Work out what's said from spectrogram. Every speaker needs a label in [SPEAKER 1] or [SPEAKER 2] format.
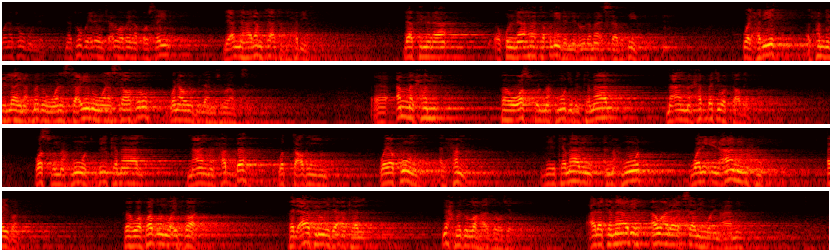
[SPEAKER 1] ونتوب إليه. نتوب إليه جعلوها بين قوسين لأنها لم تأتي في الحديث. لكننا قلناها تقليدا للعلماء السابقين. والحديث الحمد لله نحمده ونستعينه ونستغفره ونعوذ بالله من شرور أنفسنا. أما الحمد فهو وصف المحمود بالكمال مع المحبة والتعظيم. وصف المحمود بالكمال مع المحبة والتعظيم. ويكون الحمد لكمال المحمود ولإنعام المحمود أيضا فهو فضل وإفضال. فالآكل إذا أكل يحمد الله عز وجل على كماله أو على إحسانه وإنعامه.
